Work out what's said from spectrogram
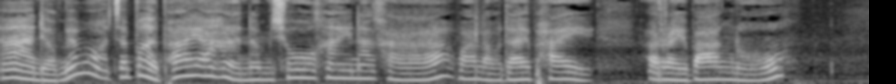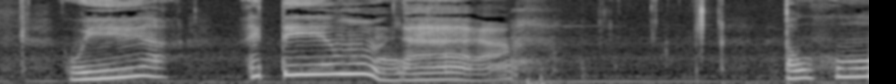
อ่าเดี๋ยวแม่หมอจะเปิดไพ่อาหารนำโชคให้นะคะ ว่าเราได้ไพ่ อะไรบ้างเนาะวิไอติมนะเต้าหู้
